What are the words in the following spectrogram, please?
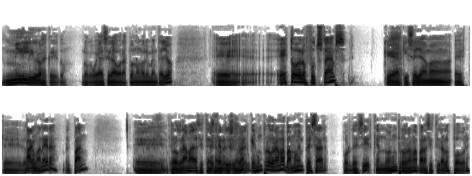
mil libros escritos, lo que voy a decir ahora, esto no me lo inventé yo. Eh, esto de los food stamps, que aquí se llama este, de otra manera, el PAN, eh, programa de asistencia nutricional, nutricional. que es un programa, vamos a empezar por decir que no es un programa para asistir a los pobres,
